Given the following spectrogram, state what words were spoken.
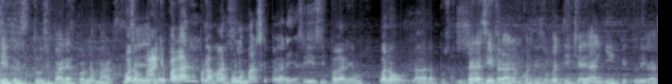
Sí, entonces tú sí pagarías por la Mars. Bueno, Sí, hay por- que pagar por la Mars. Por la Mars sí pagaría. Sí, sí pagaríamos. Bueno, la verdad, pues. Pero sí, pero a lo mejor tienes un fetiche de alguien que tú digas.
